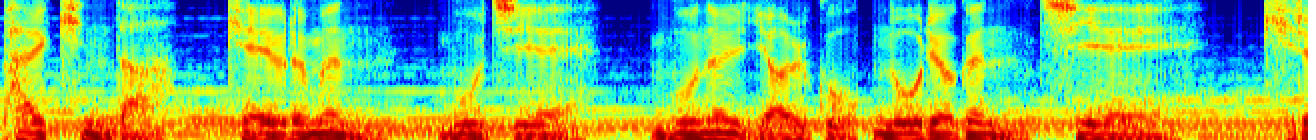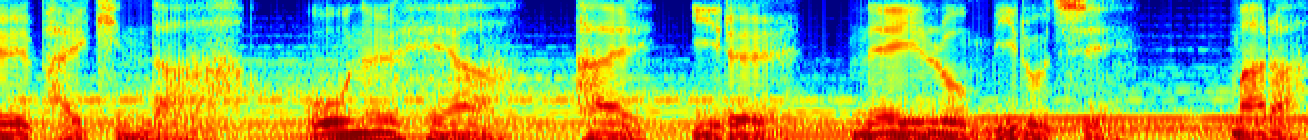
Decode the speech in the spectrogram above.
밝힌다. 게으름은 무지의 문을 열고 노력은 지혜의 길을 밝힌다. 오늘 해야 할 일을 내일로 미루지 마라.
